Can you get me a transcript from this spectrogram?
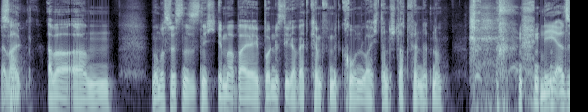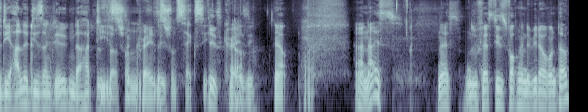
So. Aber, aber ähm, man muss wissen, dass es nicht immer bei Bundesliga-Wettkämpfen mit Kronleuchtern stattfindet, ne? nee, also die Halle, die St. Ilgen da hat, die ist, ist schon, crazy. ist schon sexy. Die ist crazy, ja. ja. Ja, nice. Nice. Du fährst dieses Wochenende wieder runter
